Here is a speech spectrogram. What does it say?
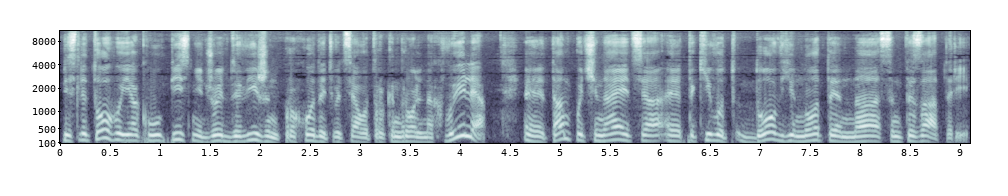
Після того, як у пісні Joy Division проходить оця от рок-н-рольна хвиля, е, там починаються е, такі от довгі ноти на синтезаторі.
